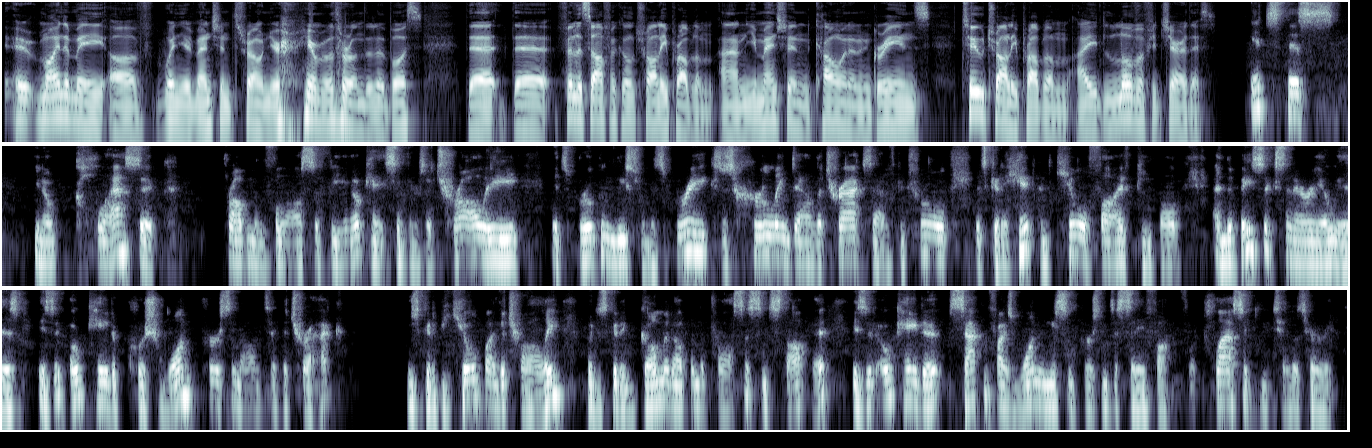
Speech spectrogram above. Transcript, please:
It reminded me of when you mentioned throwing your, your mother under the bus, the the philosophical trolley problem, and you mentioned Cohen and Greene's two trolley problem. I'd love if you'd share this. It's this, you know, classic problem in philosophy. Okay, so there's a trolley, it's broken loose from its brakes, it's hurtling down the tracks out of control. It's going to hit and kill five people. And the basic scenario is is it okay to push one person onto the track? Who's going to be killed by the trolley, but is going to gum it up in the process and stop it? Is it okay to sacrifice one innocent person to save five? Like classic utilitarian.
